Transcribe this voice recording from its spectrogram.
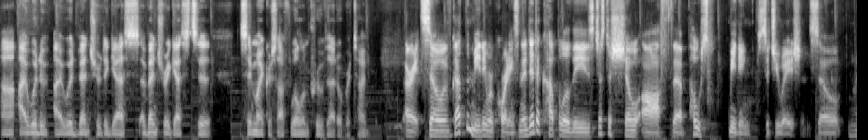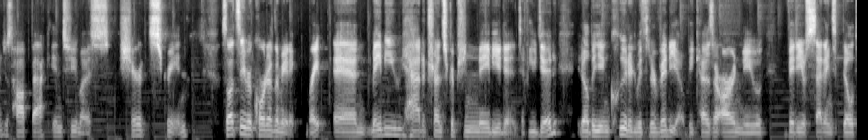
uh, I would I would venture to guess, a venture a guess to say Microsoft will improve that over time. All right, so I've got the meeting recordings, and I did a couple of these just to show off the post meeting situation. So let me just hop back into my shared screen. So let's say you recorded the meeting, right? And maybe you had a transcription, maybe you didn't. If you did, it'll be included with your video because there are new video settings built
